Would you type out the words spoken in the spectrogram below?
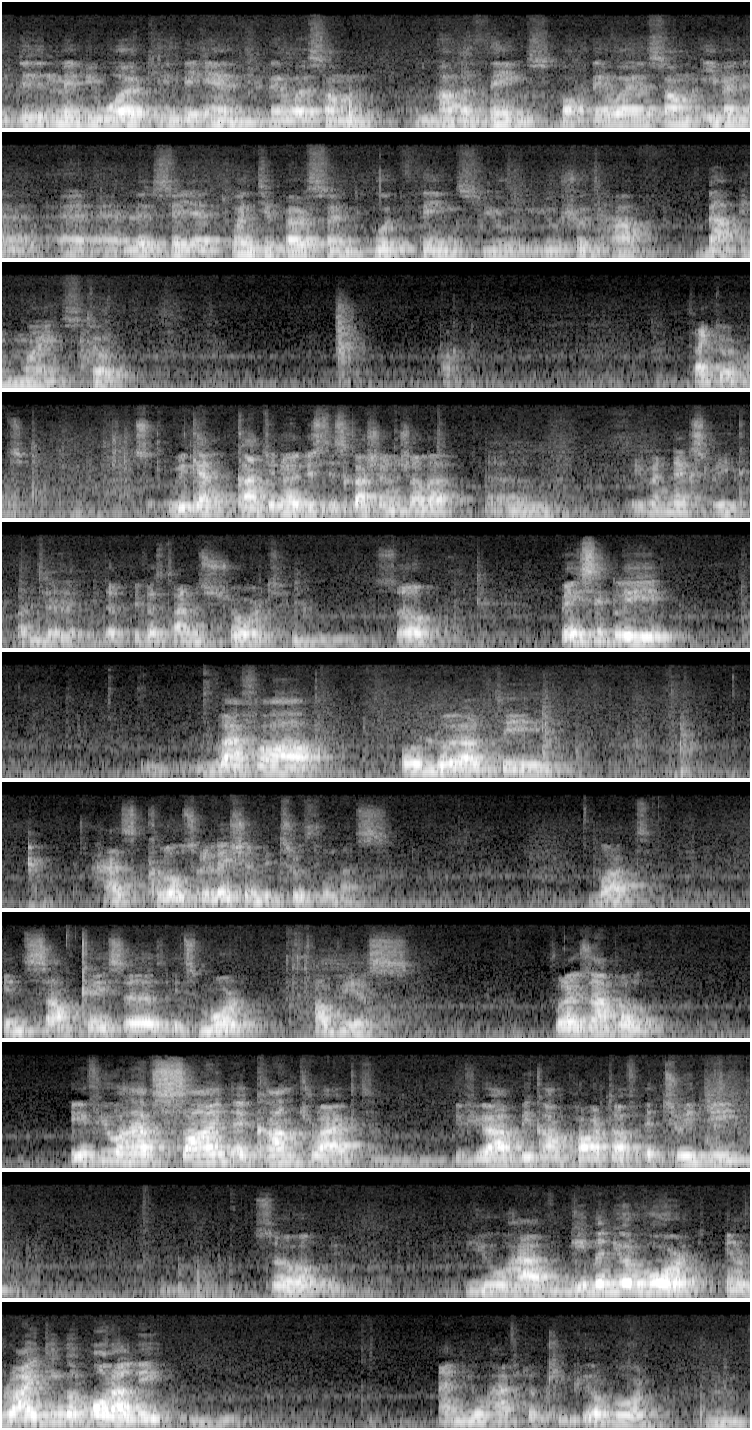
it didn't maybe work in the end. There were some other things, but there were some even, uh, uh, uh, let's say, uh, 20% good things. You you should have that in mind still. Thank you very much. So we can continue this discussion, inshallah, uh. Even next week, but uh, because time is short. So basically, wafa or loyalty has close relation with truthfulness. But in some cases, it's more obvious. For example, if you have signed a contract, if you have become part of a treaty, so you have given your word in writing or mm. orally, mm. and you have to keep your word. Mm.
